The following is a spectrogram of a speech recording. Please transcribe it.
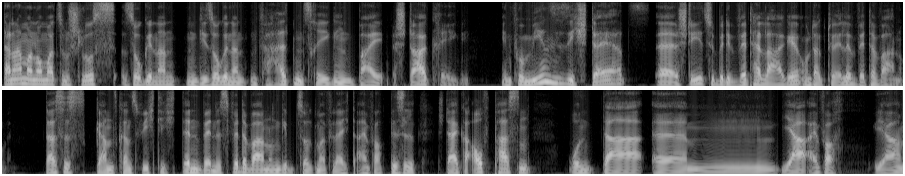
Dann haben wir nochmal zum Schluss sogenannten, die sogenannten Verhaltensregeln bei Starkregen. Informieren Sie sich stets, äh, stets über die Wetterlage und aktuelle Wetterwarnungen. Das ist ganz, ganz wichtig. Denn wenn es Wetterwarnungen gibt, sollte man vielleicht einfach ein bisschen stärker aufpassen und da ähm, ja einfach ja,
